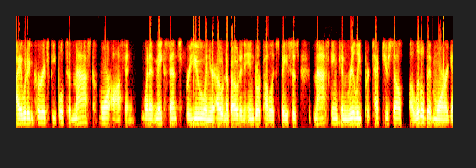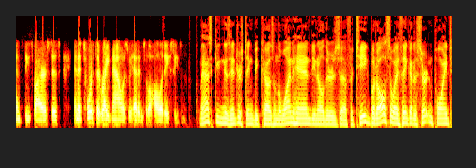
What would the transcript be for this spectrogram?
I would encourage people to mask more often when it makes sense for you when you're out and about in indoor public spaces. Masking can really protect yourself a little bit more against these viruses, and it's worth it right now as we head into the holiday season. Masking is interesting because, on the one hand, you know, there's uh, fatigue, but also I think at a certain point,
